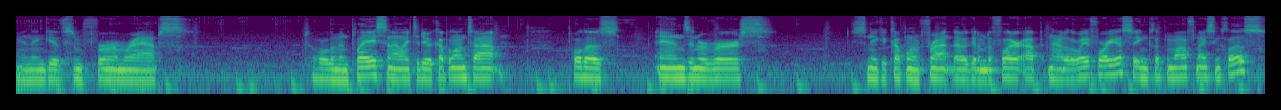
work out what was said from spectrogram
And then give some firm wraps to hold them in place and I like to do a couple on top. Pull those ends in reverse. Sneak a couple in front that'll get them to flare up and out of the way for you so you can clip them off nice and close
